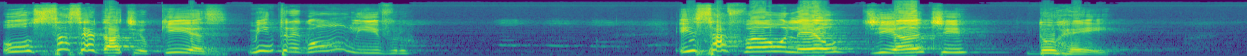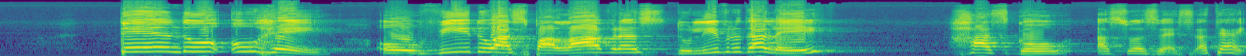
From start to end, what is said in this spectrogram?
O sacerdote Uquias me entregou um livro. E Safão o leu diante do rei. Tendo o rei ouvido as palavras do livro da lei, rasgou as suas vestes. Até aí.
